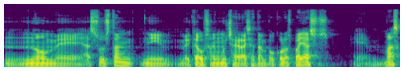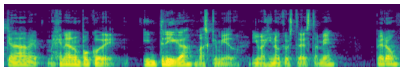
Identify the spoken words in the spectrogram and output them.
no me asustan ni me causan mucha gracia tampoco los payasos. Eh, más que nada me, me generan un poco de intriga más que miedo. Imagino que ustedes también. Pero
